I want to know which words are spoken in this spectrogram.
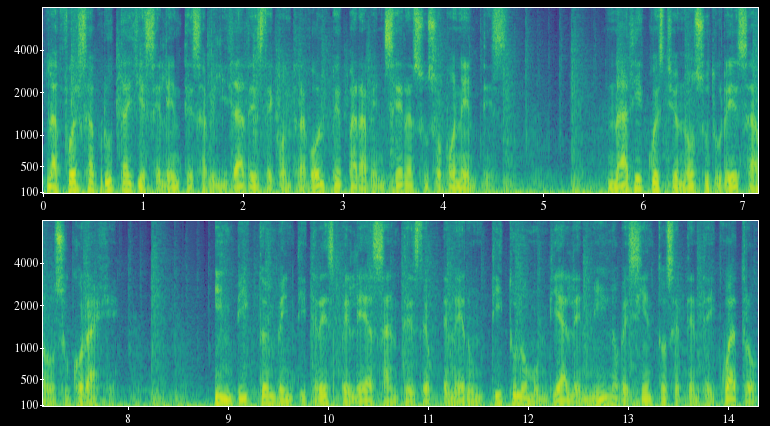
la fuerza bruta y excelentes habilidades de contragolpe para vencer a sus oponentes. Nadie cuestionó su dureza o su coraje. Invicto en 23 peleas antes de obtener un título mundial en 1974,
